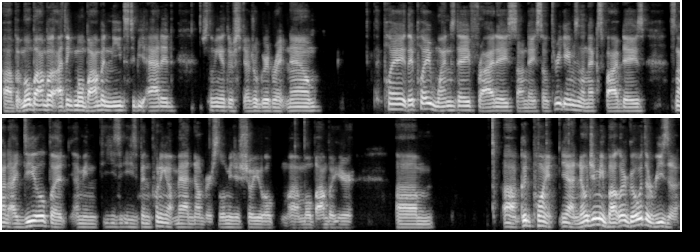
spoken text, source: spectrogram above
Uh, but Mo Bamba, I think Mo Bamba needs to be added. Just looking at their schedule grid right now, they play they play Wednesday, Friday, Sunday, so three games in the next five days. It's not ideal, but I mean he's he's been putting up mad numbers. So let me just show you uh, Mo Bamba here. Um, uh, good point. Yeah, no Jimmy Butler. Go with Ariza.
